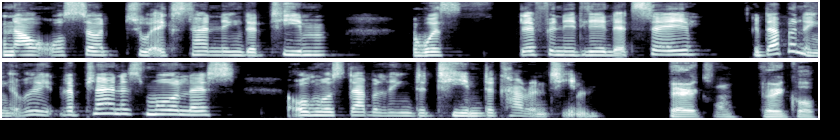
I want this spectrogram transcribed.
now also to extending the team with definitely, let's say, doubling. The plan is more or less almost doubling the team, the current team. Very cool. Very cool.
